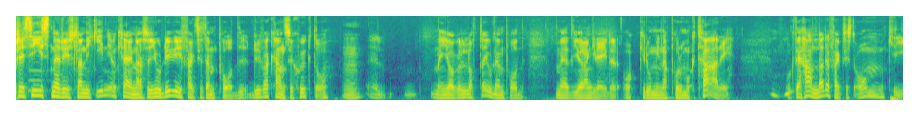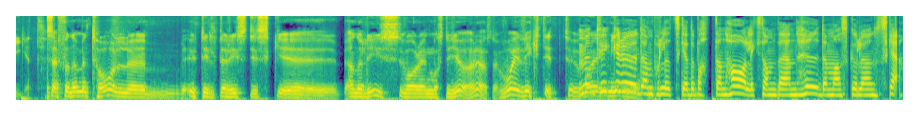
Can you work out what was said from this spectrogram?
Precis när Ryssland gick in i Ukraina så gjorde vi faktiskt en podd. Du var cancersjuk då. Mm. Men jag och Lotta gjorde en podd med Göran Greider och Romina Pourmokhtari Mm. Och det handlade faktiskt om kriget. Så fundamental uh, utilitaristisk uh, analys vad en måste göra. Alltså. Vad är viktigt? Men är tycker du den politiska debatten har liksom den höjden man skulle önska?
